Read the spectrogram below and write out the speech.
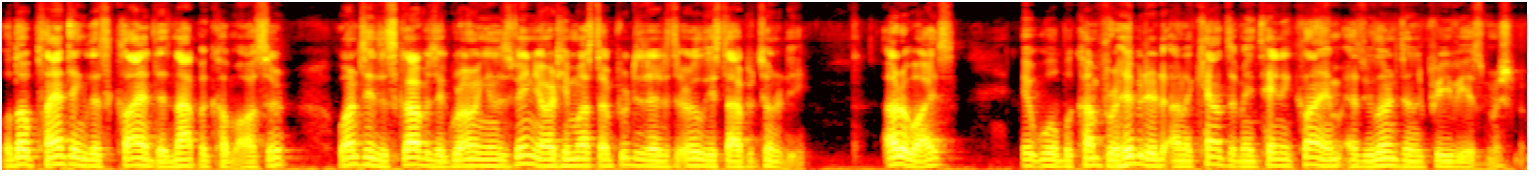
Although planting this klayim does not become usher, once he discovers it growing in his vineyard, he must uproot it at its earliest opportunity. Otherwise, it will become prohibited on account of maintaining klayim, as we learned in the previous Mishnah.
